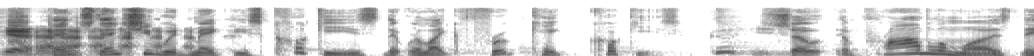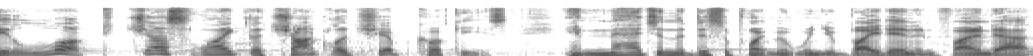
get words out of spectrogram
Yeah. Then then she would make these cookies that were like fruitcake cookies. Cookies. So the problem was they looked just like the chocolate chip cookies. Imagine the disappointment when you bite in and find out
